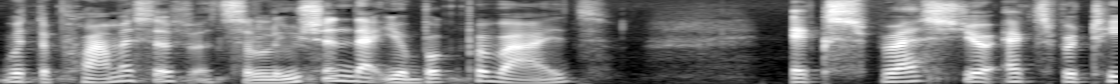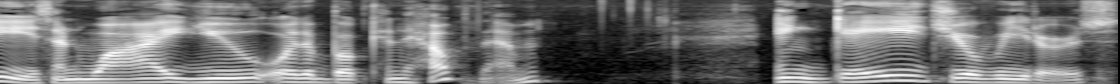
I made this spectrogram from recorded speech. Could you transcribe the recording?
with the promise of a solution that your book provides, express your expertise and why you or the book can help them, engage your readers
